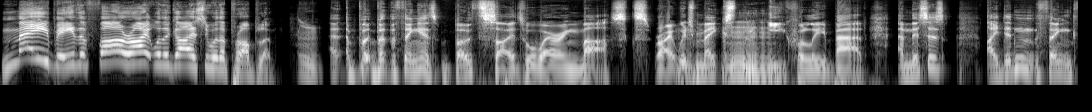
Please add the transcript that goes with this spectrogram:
maybe the far right were the guys who were the problem. Mm. Uh, but but the thing is, both sides were wearing masks, right? Which mm. makes mm. them equally bad. And this is, I didn't think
